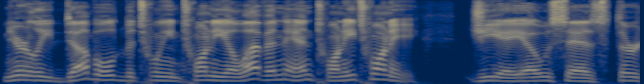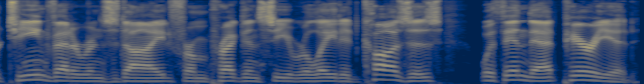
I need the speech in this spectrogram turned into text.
nearly doubled between 2011 and 2020. GAO says 13 veterans died from pregnancy related causes within that period.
